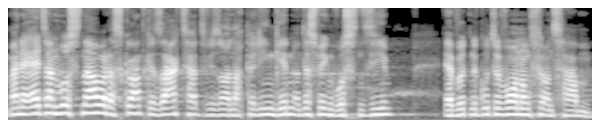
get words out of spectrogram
meine Eltern wussten aber, dass Gott gesagt hat, wir sollen nach Berlin gehen und deswegen wussten sie, er wird eine gute Wohnung für uns haben.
